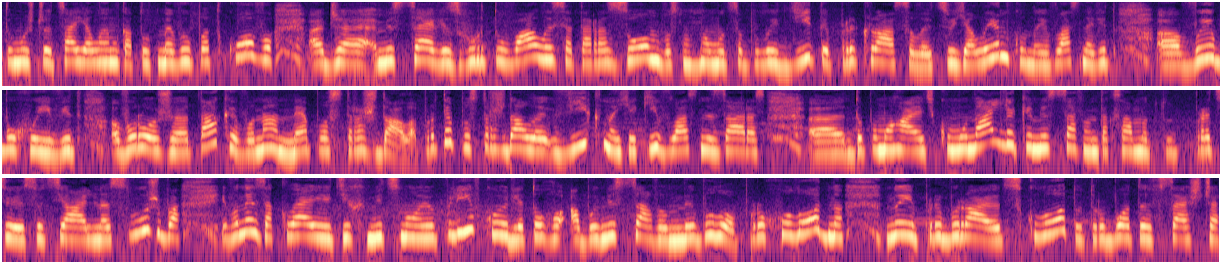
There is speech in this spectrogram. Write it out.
тому що ця ялинка тут не випадково, адже місцеві згуртувалися та разом в основному це були діти, прикрасили цю ялинку. Ну і власне від е, вибуху і від ворожої атаки вона не постраждала. Проте постраждали вікна, які власне зараз е, допомагають комунальники місцевим. Так само тут працює соціальна служба, і вони заклеюють їх міцною плівкою для того, аби місцевим не було прохолодно. Ну і прибирають скло. Тут роботи все ще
